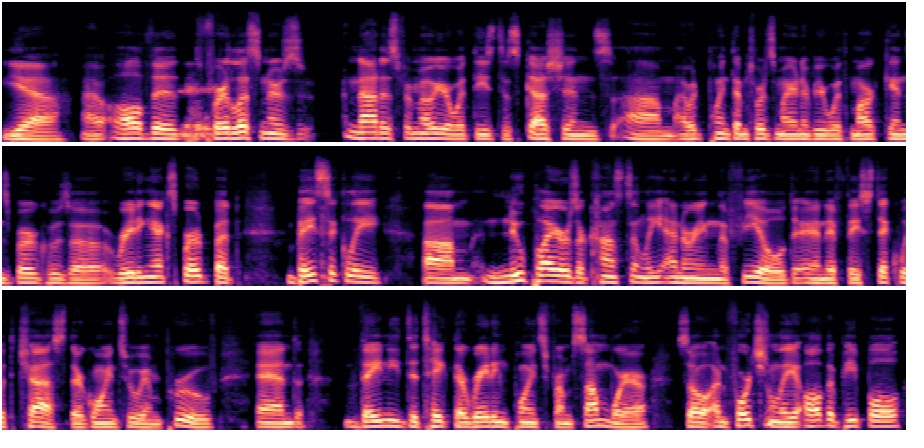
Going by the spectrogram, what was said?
Yeah, uh, all the for listeners not as familiar with these discussions, um, I would point them towards my interview with Mark Ginsburg, who's a rating expert. But basically, um, new players are constantly entering the field, and if they stick with chess, they're going to improve. And they need to take their rating points from somewhere. So, unfortunately, all the people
